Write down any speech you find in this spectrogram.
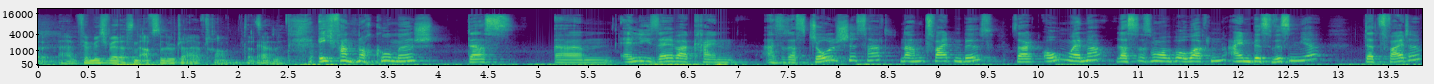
äh, für mich wäre das ein absoluter Albtraum, Ja. tatsächlich. Ich fand noch komisch, dass ähm, Ellie selber kein, also dass Joel Schiss hat nach dem zweiten Biss, sagt, oh, Moment mal, lass das nochmal beobachten, ein Biss wissen wir, der zweite,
